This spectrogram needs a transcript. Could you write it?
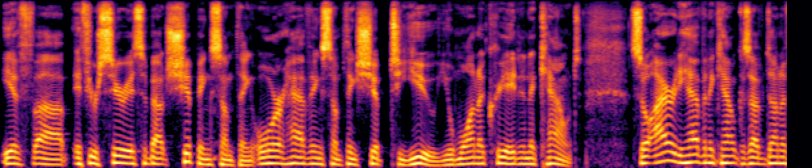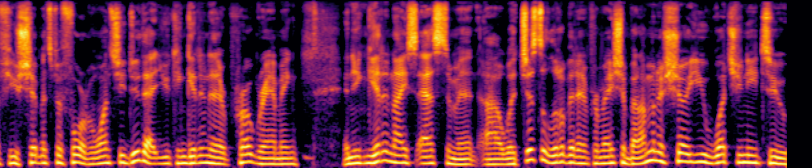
if uh, if you're serious about shipping something or having something shipped to you. You want to create an account. So I already have an account because I've done a few shipments before. But once you do that, you can get into their programming and you can get a nice estimate uh, with just a little bit of information. But I'm going to show you what you need to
